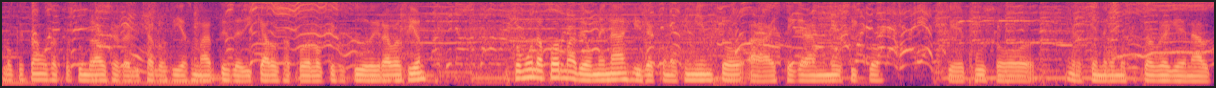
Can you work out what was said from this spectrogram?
lo que estamos acostumbrados a realizar los días martes dedicados a todo lo que es estudio de grabación, como una forma de homenaje y reconocimiento a este gran músico que puso el género musical reggae en alto.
